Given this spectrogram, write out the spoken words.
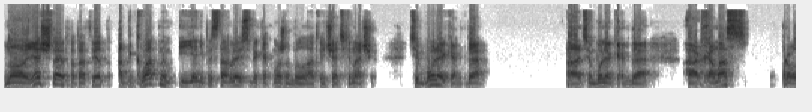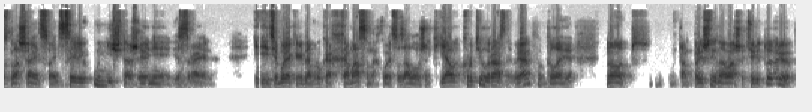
Но я считаю этот ответ адекватным, и я не представляю себе, как можно было отвечать иначе. Тем более, когда, а, тем более, когда а, Хамас провозглашает своей целью уничтожение Израиля. И тем более, когда в руках Хамаса находятся заложники. Я крутил разные варианты в голове, но вот там пришли на вашу территорию,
